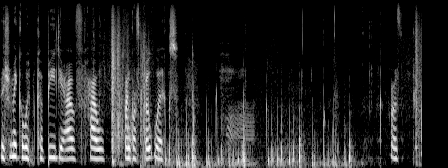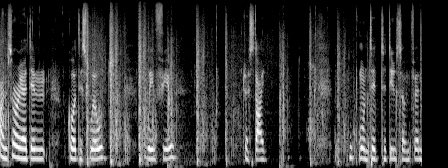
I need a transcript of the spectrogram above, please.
They should make a Wikipedia of how Minecraft boat works. I'm sorry I didn't record this world with you. Just I wanted to do something.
